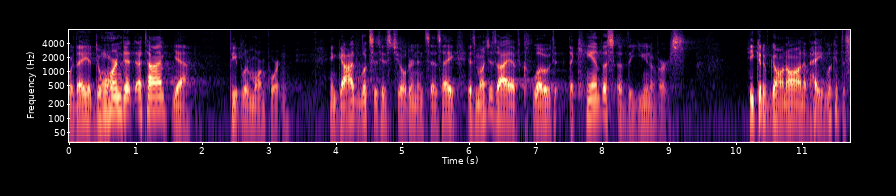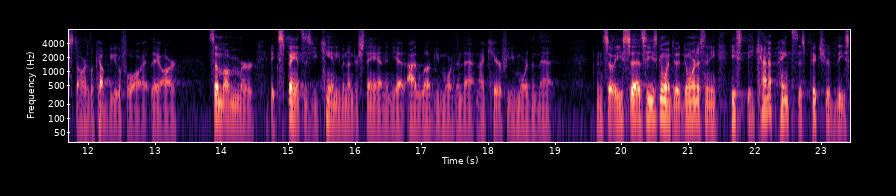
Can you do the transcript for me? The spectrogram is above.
Were they adorned at a time? Yeah. People are more important. And God looks at his children and says, Hey, as much as I have clothed the canvas of the universe, he could have gone on of, Hey, look at the stars, look how beautiful they are. Some of them are expanses you can't even understand, and yet I love you more than that, and I care for you more than that. And so he says he's going to adorn us, and he, he, he kind of paints this picture of these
